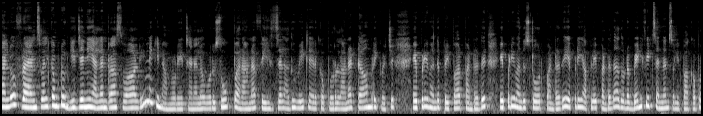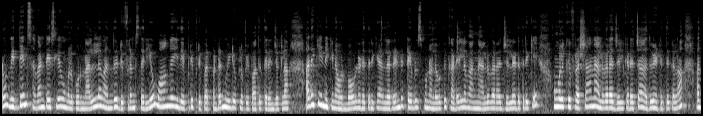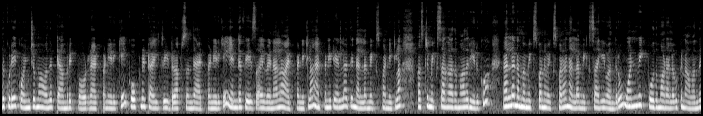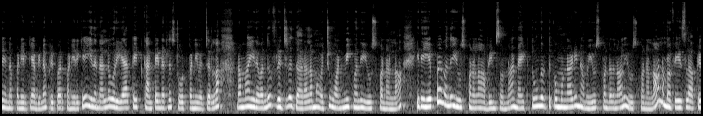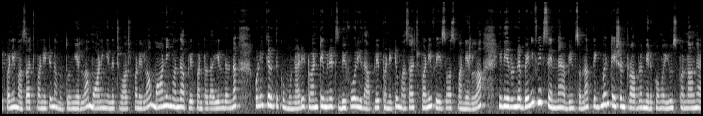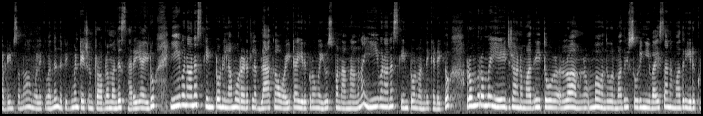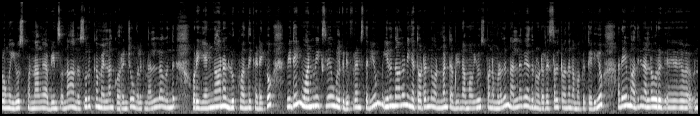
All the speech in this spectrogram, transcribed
Hello friends welcome to கிஜெனி அலன்ட்ராஸ் world இன்றைக்கி நம்மளுடைய சேனலில் ஒரு சூப்பரான ஃபேஸ் ஜெல் அதுவும் வீட்டில் இருக்க பொருளான டர்மரிக் வச்சு எப்படி வந்து ப்ரிப்பேர் பண்ணுறது எப்படி வந்து ஸ்டோர் பண்ணுறது எப்படி அப்ளை பண்ணுறது அதோட பெனிஃபிட்ஸ் என்னன்னு சொல்லி பார்க்க போகிறோம் வித்தின் செவன் டேஸ்லேயே உங்களுக்கு ஒரு நல்ல வந்து டிஃப்ரென்ஸ் தெரியும். வாங்க இது எப்படி ப்ரிப்பேர் பண்ணுறதுன்னு வீடியோக்குள்ளே போய் பார்த்து தெரிஞ்சுக்கலாம். அதுக்கு இன்றைக்கி நான் ஒரு பவுல் எடுத்திருக்கேன். அதில் ரெண்டு டேபிள் ஸ்பூன் அளவுக்கு கடையில் வாங்கின அலுவேரா ஜெல் எடுத்திருக்கேன். உங்களுக்கு ஃப்ரெஷ்ஷான அலுவேரா ஜெல் கிடைச்சா அதுவும் எடுத்துக்கலாம். அது கூட கொஞ்சமாக வந்து டர்மரிக் பவுடர் ஆட் ஆட் பண்ணியிருக்கேன் கோக்னட் ஆயில் த்ரீ ட்ராப்ஸ் வந்து ஆட் பண்ணியிருக்கேன் எந்த ஃபேஸ் ஆயில் வேணாலும் ஆட் பண்ணிக்கலாம். ஆட் பண்ணிவிட்டு எல்லாத்தையும் நல்லா மிக்ஸ் பண்ணிக்கலாம். ஃபஸ்ட்டு மிக்ஸ் ஆகாத மாதிரி இருக்கும். நல்லா நம்ம மிக்ஸ் பண்ண மிக்ஸ் பண்ணால் நல்லா மிக்ஸ் ஆகி வந்துடும் ஒன் வீக் போதுமான அளவுக்கு நான் வந்து என்ன பண்ணியிருக்கேன் அப்படின்னா ப்ரிப்பேர் பண்ணியிருக்கேன் இதை நல்ல ஒரு ஏர்டைட் கண்டெய்னரில் ஸ்டோர் பண்ணி வச்சிடலாம். நம்ம இதை வந்து ஃப்ரிட்ஜில் தாராளமாக வச்சு ஒன் வீக் வந்து யூஸ் பண்ணலாம். இதை எப்போ வந்து யூஸ் பண்ணலாம் அப்படின்னு சொன்னால் நைட் தூங்குறதுக்கு முன்னாடி நம்ம யூஸ் பண்ணுறதுனால யூஸ் பண்ணலாம். நம்ம ஃபேஸில் அப்ளை பண்ணி மசாஜ் பண்ணிவிட்டு நம்ம தூங்கிடலாம். மார்னிங் எந்திரிச்சு வாஷ் பண்ணிடலாம். மார்னிங் வந்து அப்ளை அப்ளை பண்ணுறதா இருந்ததுன்னா குளிக்கிறதுக்கு முன்னாடி டுவெண்ட்டி மினிட்ஸ் பிஃபோர் இதை அப்ளை பண்ணிவிட்டு மசாஜ் பண்ணி ஃபேஸ் வாஷ் பண்ணிடலாம் இது இதோட பெனிஃபிட்ஸ் என்ன அப்படின்னு சொன்னால் பிக்மெண்டேஷன் ப்ராப்ளம் இருக்கவங்க யூஸ் பண்ணாங்க அப்படின்னு சொன்னால் அவங்களுக்கு வந்து இந்த பிக்மெண்டேஷன் ப்ராப்ளம் வந்து சரியாயிடும். ஈவனான ஸ்கின் டோன் இல்லாமல் ஒரு இடத்துல பிளாக்காக ஒயிட்டாக இருக்கிறவங்க யூஸ் பண்ணாங்கன்னா ஈவனான ஸ்கின் டோன் வந்து கிடைக்கும். ரொம்ப ரொம்ப ஏஜ்டான மாதிரி தோலாம் ரொம்ப வந்து ஒரு மாதிரி சுருங்கி வயசான மாதிரி இருக்கிறவங்க யூஸ் பண்ணாங்க அப்படின்னு சொன்னால் அந்த சுருக்கம் எல்லாம் குறைஞ்சி உங்களுக்கு நல்ல வந்து ஒரு யங்கான லுக் வந்து கிடைக்கும். விதின் ஒன் வீக்ஸ்லேயே உங்களுக்கு டிஃப்ரென்ஸ் தெரியும். இருந்தாலும் நீங்கள் தொடர்ந்து ஒன் மந்த் அப்படி நம்ம யூஸ் பண்ணும்பொழுது நல்லாவே அதனோட ரிசல்ட் வந்து நமக்கு தெரியும். அதே மாதிரி நல்ல ஒரு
